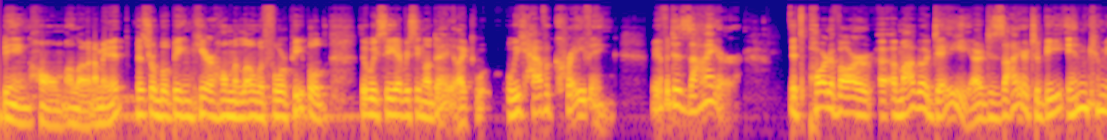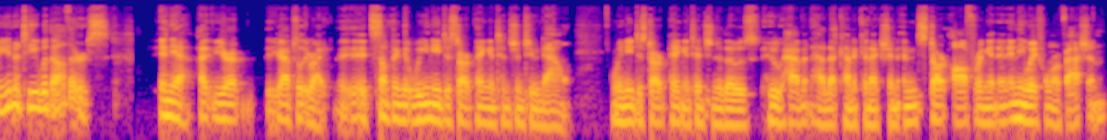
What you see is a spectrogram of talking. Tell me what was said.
being home alone. I mean, it's miserable being here home alone with four people that we see every single day. Like we have a craving, we have a desire. It's part of our uh, imago dei, our desire to be in community with others. And yeah, you're you're absolutely right. It's something that we need to start paying attention to now we need to start paying attention to those who haven't had that kind of connection and start offering it in any way, form, or fashion.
